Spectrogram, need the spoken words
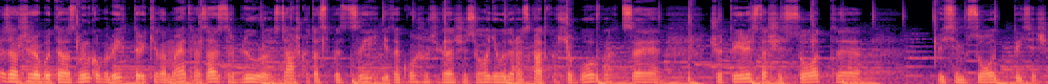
Я завершив робити розминку, побіг 3 кілометри. Зараз зроблю розтяжку та специ. І також хочу сказати, що сьогодні буде розкатка в шиповках. Це 400, 600, е, 800, 1000.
